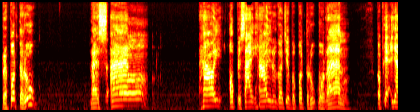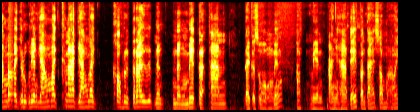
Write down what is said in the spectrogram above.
ព្រះពុទ្ធរូបដែលស្អាង ហើយឧបស័យហើយឬក៏ជាប្រពុតរូបបុរាណប្រភពយ៉ាងម៉េចរូបរាងយ៉ាងម៉េចຂ្នាតយ៉ាងម៉េចខុសឬត្រូវនឹងនឹងមេត្រដ្ឋាន ដែលក្រសួងនឹងអត់មានបញ្ហាទេប៉ុន្តែសូមឲ្យ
